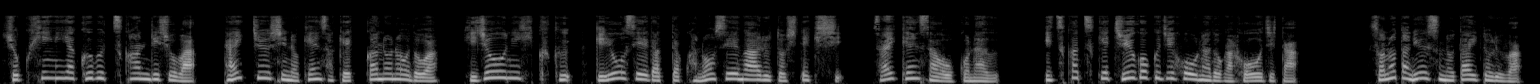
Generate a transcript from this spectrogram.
食品薬物管理所は、体中市の検査結果の濃度は非常に低く、偽陽性だった可能性があると指摘し、再検査を行う。5日付中国時報などが報じた。その他ニュースのタイトルは、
